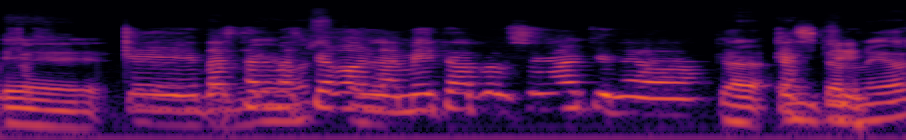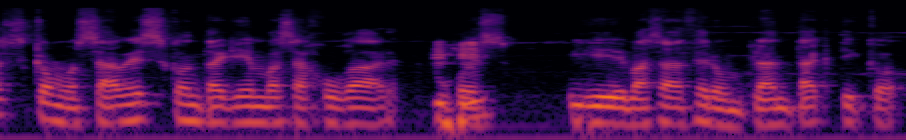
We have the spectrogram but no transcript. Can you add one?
Exacto. Que va a estar más pegado en la meta profesional que en la. Claro, Casi. en torneos, como sabes contra quién vas a jugar, pues, y vas a hacer un plan táctico,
